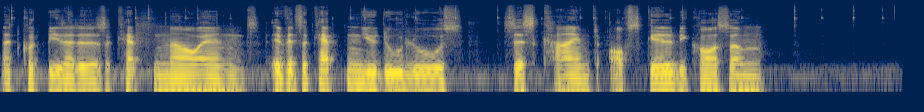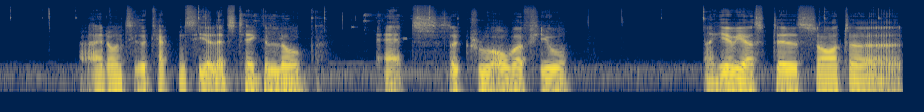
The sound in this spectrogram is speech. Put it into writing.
That could be that it is a captain now, and if it's a captain, you do lose this kind of skill because um, I don't see the captains here. Let's take a look at the crew overview. Uh, here we are still sorted.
